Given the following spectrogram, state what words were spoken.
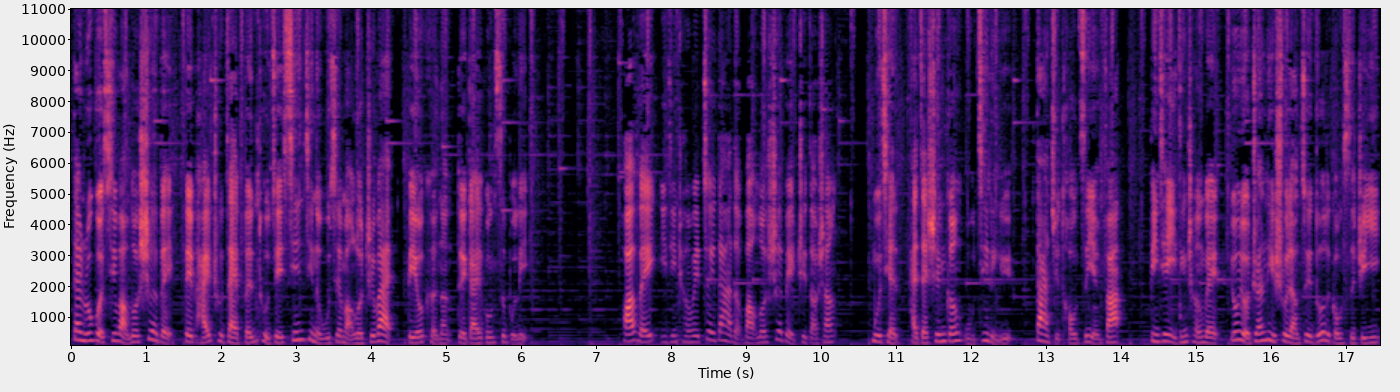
但如果其网络设备被排除在本土最先进的无线网络之外，别有可能对该公司不利。华为已经成为最大的网络设备制造商，目前还在深耕 5G 领域，大举投资研发。并且已经成为拥有专利数量最多的公司之一。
